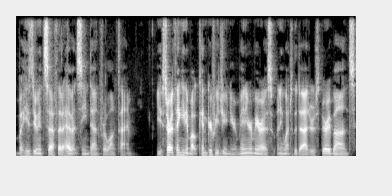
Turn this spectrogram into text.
But he's doing stuff that I haven't seen done for a long time. You start thinking about Ken Griffey Jr., Manny Ramirez when he went to the Dodgers, Barry Bonds.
